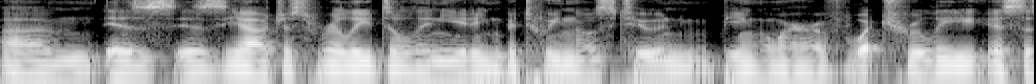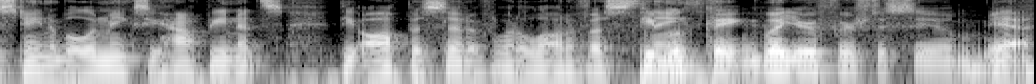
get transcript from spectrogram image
um, is is yeah just really delineating between those two and being aware of what truly is sustainable and makes you happy and it's the opposite of what a lot of us People think think what you first assume. Yeah.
